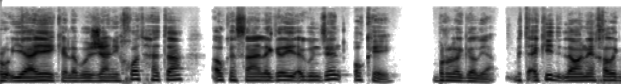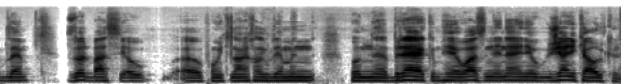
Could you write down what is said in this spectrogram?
ڕوئیایەی کە لەبۆ ژیانی خۆت هەتە ئەو کەسانە لەگەڵی ئەگونجێن ئۆکەی بڕۆ لەگەڵیان بتئەکید لەوانەیە خەڵک بڵێ زۆر باسی ئەو پۆینت لەوانەیە خەڵک بڵێ من بۆ منە برایەکم هەیە وازم لێ ناینێ و ژیانی کاول کرد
